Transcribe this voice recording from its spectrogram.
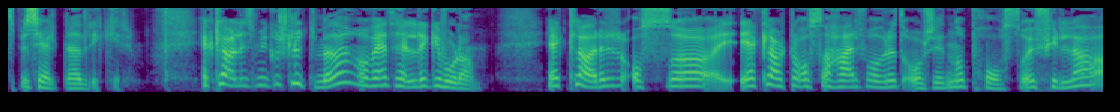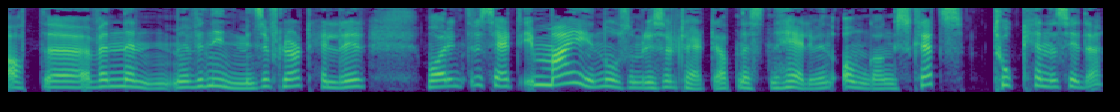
spesielt når jeg drikker. Jeg klarer liksom ikke å slutte med det, og vet heller ikke hvordan. Jeg, også, jeg klarte også her for over et år siden å påstå i fylla at uh, venninnen min sin flørt heller var interessert i meg, noe som resulterte i at nesten hele min omgangskrets tok hennes side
